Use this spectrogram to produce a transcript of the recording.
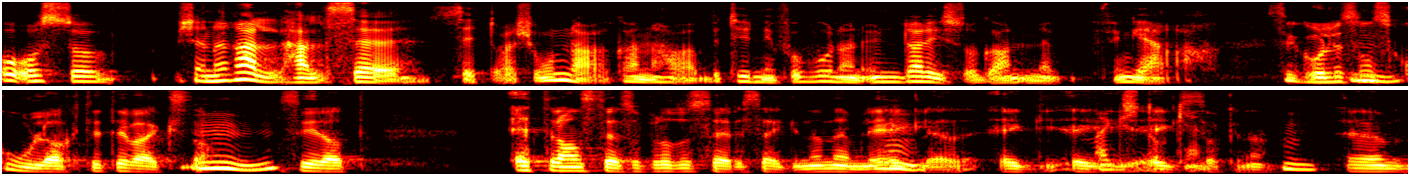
Og også generell helsesituasjon da, kan ha betydning for hvordan underlivsorganene fungerer. Så vi går litt sånn mm. skoleaktig til verks. Mm. Sier at et eller annet sted så produseres eggene, nemlig mm. egg, egg, eggstokkene. Mm. Um,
